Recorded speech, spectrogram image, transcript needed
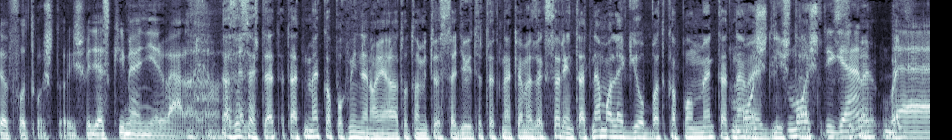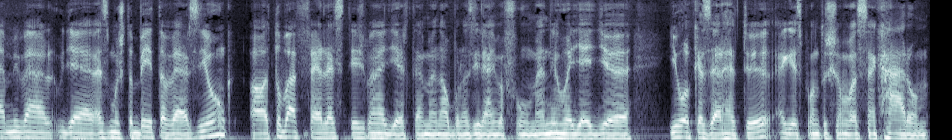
több fotóstól is, hogy ez ki mennyire vállalja. Az összes, tehát, tehát megkapok minden ajánlatot, amit összegyűjtötök nekem ezek szerint, tehát nem a legjobbat kapom meg, tehát nem most, egy listát. Most igen, vagy... de mivel ugye ez most a beta verziónk, a továbbfejlesztésben egyértelműen abban az irányba fogunk menni, hogy egy jól kezelhető, egész pontosan valószínűleg három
